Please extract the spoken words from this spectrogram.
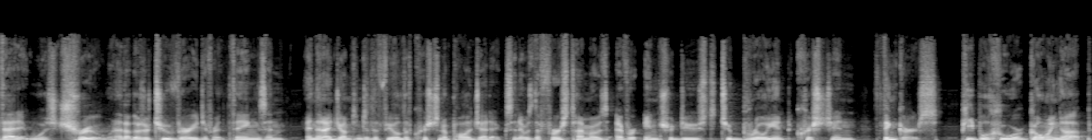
that it was true. And I thought those are two very different things. And, and then I jumped into the field of Christian apologetics. And it was the first time I was ever introduced to brilliant Christian thinkers, people who were going up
